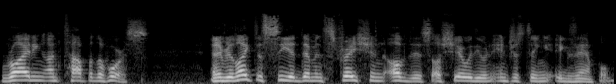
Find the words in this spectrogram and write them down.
riding on top of the horse. And if you'd like to see a demonstration of this, I'll share with you an interesting example.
